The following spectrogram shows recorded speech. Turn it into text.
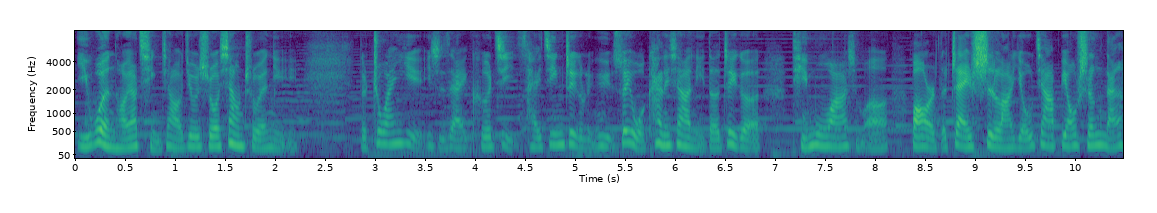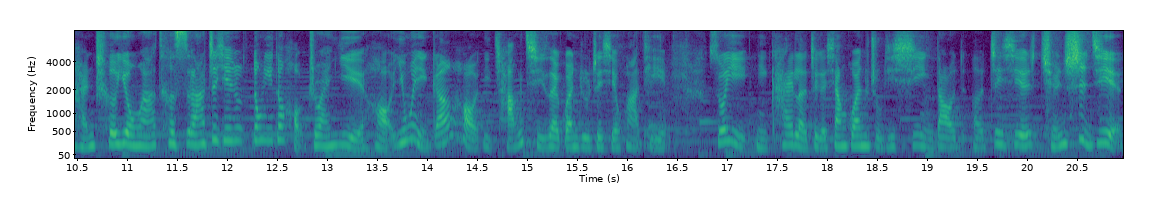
疑问哈，要请教，就是说，向主任你的专业一直在科技、财经这个领域，所以我看了一下你的这个题目啊，什么保尔的债市啦、油价飙升、南韩车用啊、特斯拉这些东西都好专业哈，因为你刚好你长期在关注这些话题，所以你开了这个相关的主题，吸引到呃这些全世界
